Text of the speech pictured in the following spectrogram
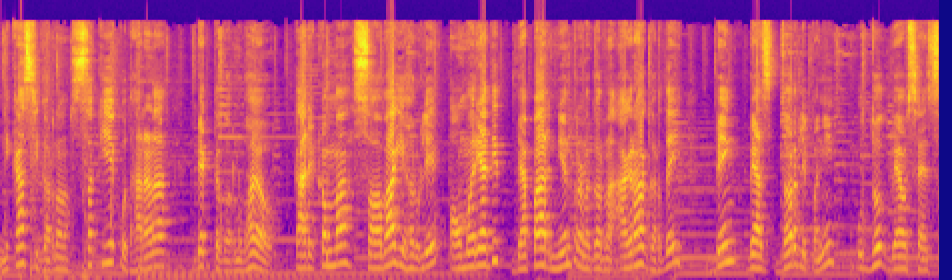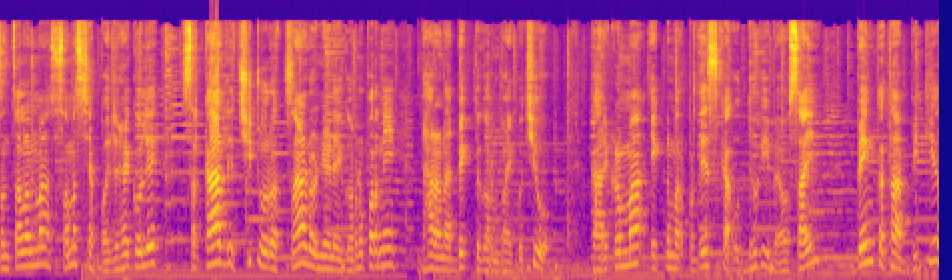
निकासी गर्न सकिएको धारणा व्यक्त गर्नुभयो। कार्यक्रममा सहभागीहरूले अमर्यादित व्यापार नियन्त्रण गर्न आग्रह गर्दै ब्याङ्क ब्याज दरले पनि उद्योग व्यवसाय सञ्चालनमा समस्या परिरहेकोले सरकारले छिटो र चाँडो निर्णय गर्नुपर्ने धारणा व्यक्त गर्नुभएको थियो। कार्यक्रममा एक नम्बर प्रदेशका उद्योगी व्यवसायी ब्याङ्क तथा वित्तीय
